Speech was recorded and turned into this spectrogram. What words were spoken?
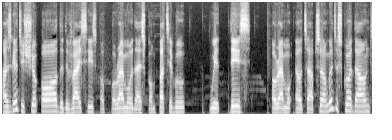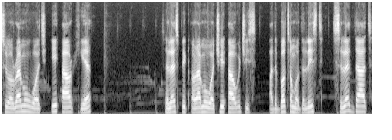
and it's going to show all the devices of Oraimo that is compatible with this Oraimo app. So I'm going to scroll down to Oraimo Watch ER here so let's pick Oraimo Watch ER, which is at the bottom of the list. Select that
